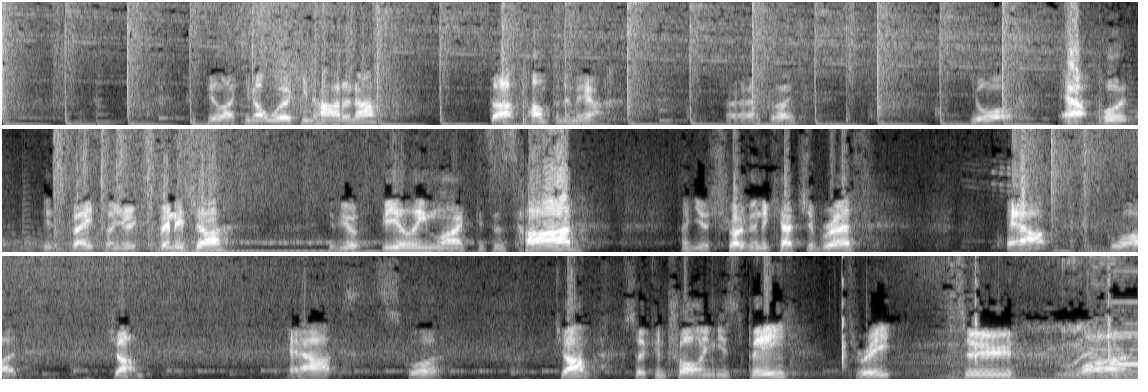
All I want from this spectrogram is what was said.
If you feel like you're not working hard enough, start pumping them out. All right, guys. Your output is based on your expenditure. If you're feeling like this is hard and you're struggling to catch your breath, out, squat, jump. Out, squat, jump. So controlling your speed. Three, two, one.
